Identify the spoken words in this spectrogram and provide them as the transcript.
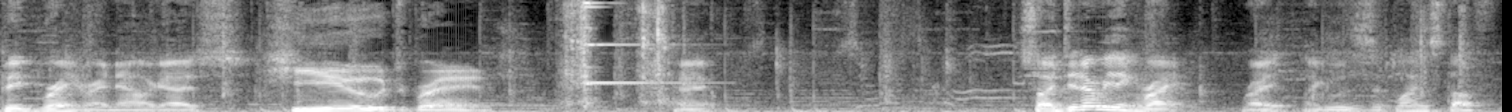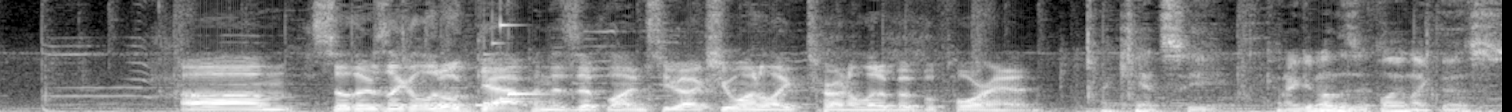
big brain right now, guys. Huge brain. Okay. So I did everything right, right? Like it was zipline stuff. Um, so there's like a little gap in the zip line, so you actually want to like turn a little bit beforehand. I can't see. Can I get on the zipline like this?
